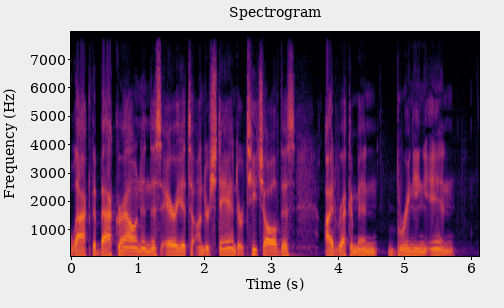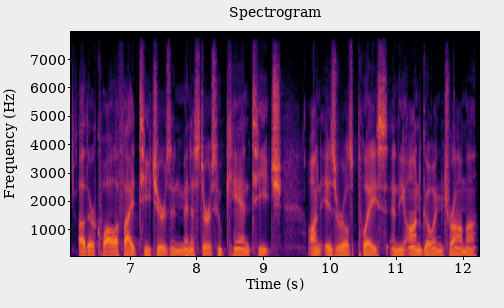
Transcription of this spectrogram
lack the background in this area to understand or teach all of this, I'd recommend bringing in other qualified teachers and ministers who can teach on Israel's place in the ongoing drama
